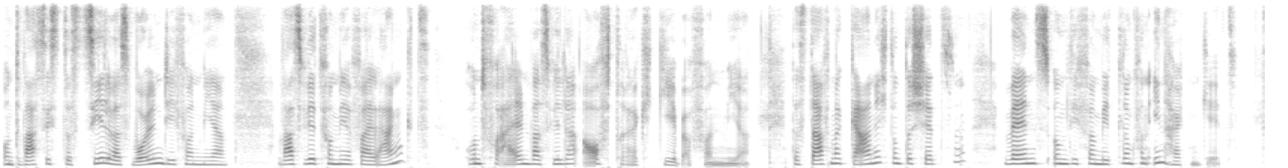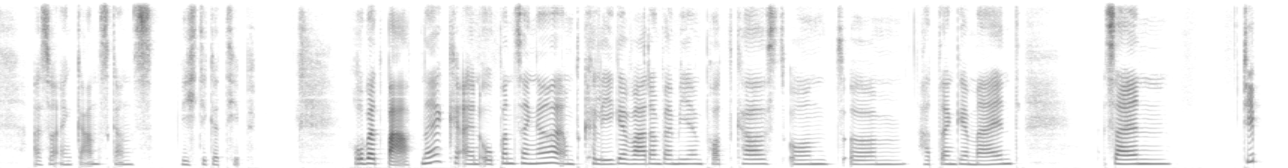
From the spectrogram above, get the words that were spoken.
und was ist das Ziel, was wollen die von mir, was wird von mir verlangt und vor allem, was will der Auftraggeber von mir. Das darf man gar nicht unterschätzen, wenn es um die Vermittlung von Inhalten geht. Also ein ganz, ganz wichtiger Tipp. Robert Bartneck, ein Opernsänger und Kollege, war dann bei mir im Podcast und ähm, hat dann gemeint, sein Tipp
